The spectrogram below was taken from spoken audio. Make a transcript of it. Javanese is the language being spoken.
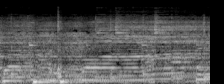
Bapak di kolak di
